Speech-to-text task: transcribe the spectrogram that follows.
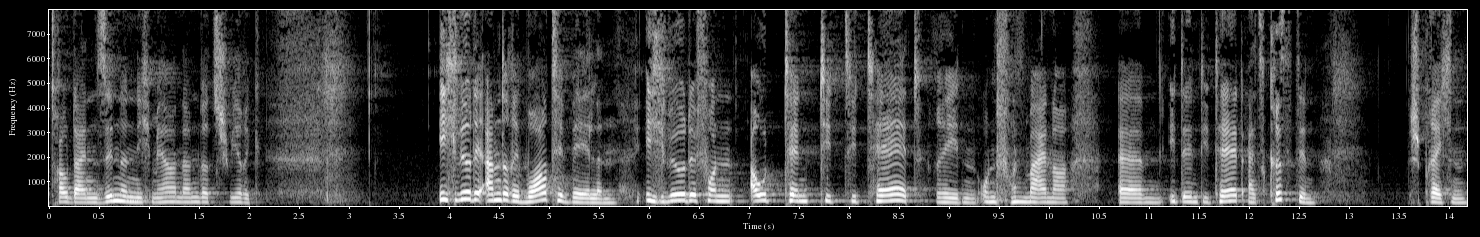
trau deinen Sinnen nicht mehr, dann wird es schwierig. Ich würde andere Worte wählen. Ich würde von Authentizität reden und von meiner ähm, Identität als Christin sprechen.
